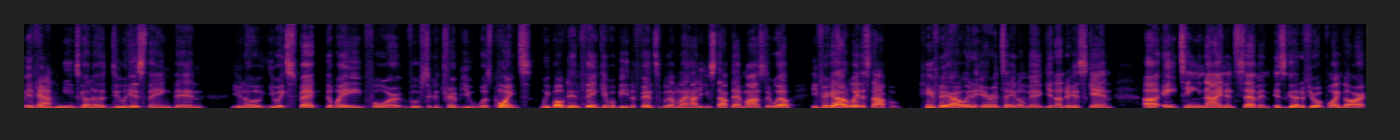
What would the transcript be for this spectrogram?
If yeah. Embiid's gonna do his thing, then you know you expect the way for Vooch to contribute was points. We both didn't think it would be defensively. I'm like, how do you stop that monster? Well, he figured out a way to stop him. He figured out a way to irritate him and get under his skin. Uh, 18, 9, and 7 is good if you're a point guard.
